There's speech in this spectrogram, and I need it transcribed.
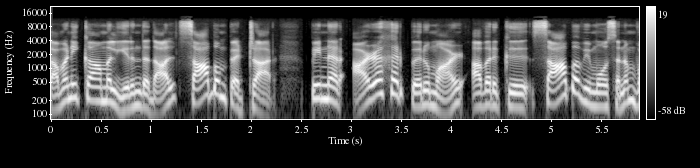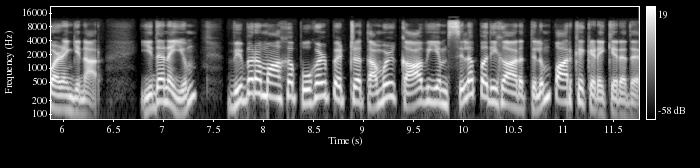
கவனிக்காமல் இருந்ததால் சாபம் பெற்றார். பின்னர் அழகர் பெருமாள் அவருக்கு சாப விமோசனம் வழங்கினார். இதனையும் விபரமாக புகழ்பெற்ற தமிழ் காவியம் சிலப்பதிகாரத்திலும் பார்க்க கிடைக்கிறது.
